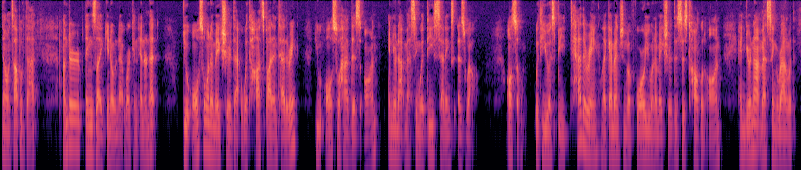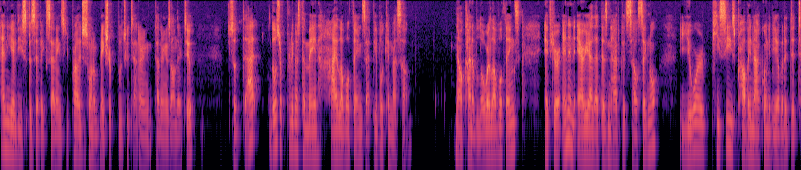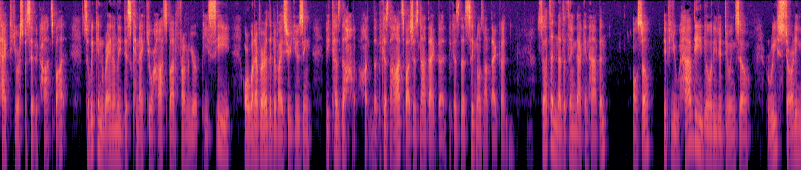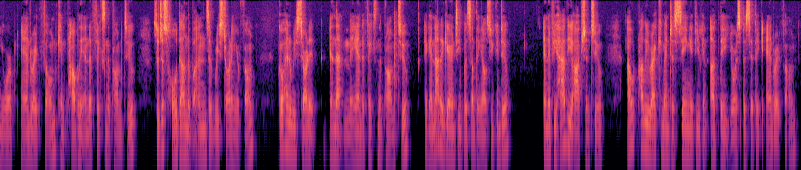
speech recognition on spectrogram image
Now, on top of that, under things like, you know, network and internet, you also want to make sure that with hotspot and tethering, you also have this on and you're not messing with these settings as well. Also, with USB tethering, like I mentioned before, you want to make sure this is toggled on and you're not messing around with any of these specific settings. You probably just want to make sure Bluetooth tethering, tethering is on there too. So that those are pretty much the main high level things that people can mess up. Now, kind of lower level things, if you're in an area that doesn't have good cell signal, your PC is probably not going to be able to detect your specific hotspot. So we can randomly disconnect your hotspot from your PC or whatever other device you're using because the because the hotspot is just not that good because the signal is not that good. So that's another thing that can happen. Also, if you have the ability to doing so, restarting your Android phone can probably end up fixing the problem too. So just hold down the buttons of restarting your phone. Go ahead and restart it, and that may end up fixing the problem too. Again, not a guarantee, but something else you can do. And if you have the option to, I would probably recommend just seeing if you can update your specific Android phone.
